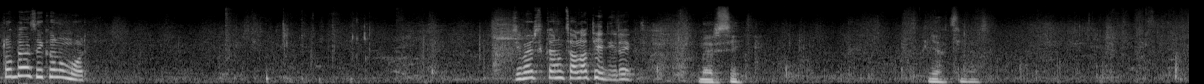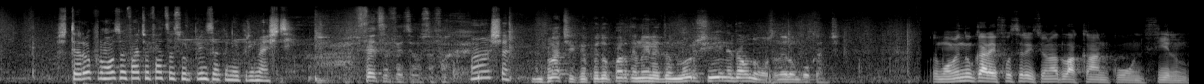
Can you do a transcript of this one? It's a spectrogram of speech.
Probează-i că nu mori. Zi mersi că nu ți-au luat ei direct. Mersi. Ia, ține asta. Și te rog frumos să faci o față surprinsă când îi primești. Fețe, fețe o să fac. Așa. Îmi place că pe de-o parte noi le dăm lor și ei ne dau nouă să ne luăm bocanci. În momentul în care ai fost selecționat la Cannes cu un film, uh,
